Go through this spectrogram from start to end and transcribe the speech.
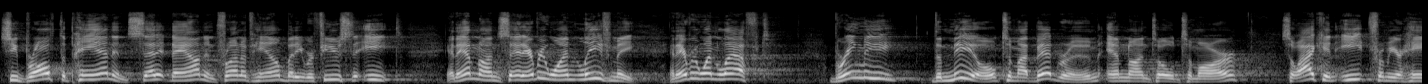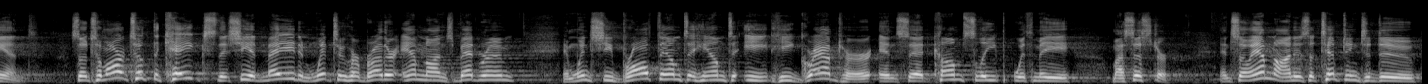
She brought the pan and set it down in front of him, but he refused to eat. And Amnon said, Everyone, leave me. And everyone left. Bring me the meal to my bedroom, Amnon told Tamar, so I can eat from your hand. So Tamar took the cakes that she had made and went to her brother Amnon's bedroom. And when she brought them to him to eat, he grabbed her and said, Come sleep with me, my sister. And so Amnon is attempting to do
